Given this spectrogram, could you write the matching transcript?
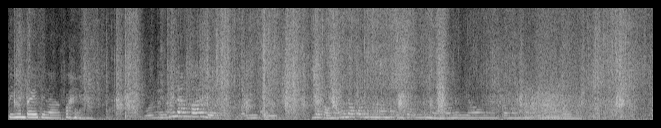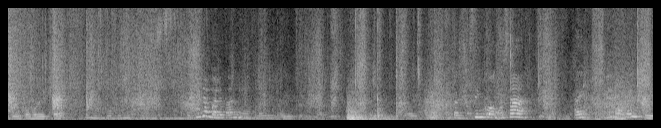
Tingin tayo tinapay. Ay, sila ang balot. Wala ko, nauna ko ng mama ito uno. Nauna yung pamangkin ko nila. Yung paborito. Ay, sila ang balot ano? Tag 5 ang isa. Ay, di ba 20?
